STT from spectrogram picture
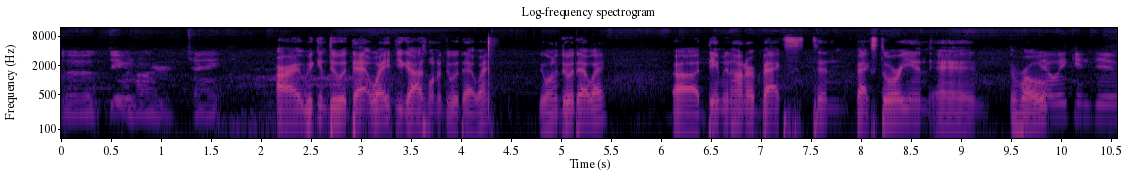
The demon hunter tank. All right, we can do it that way if you guys want to do it that way. You want to do it that way? Uh, Demon Hunter, Baxton, Backstorian, and the Rogue Yeah, we can do.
